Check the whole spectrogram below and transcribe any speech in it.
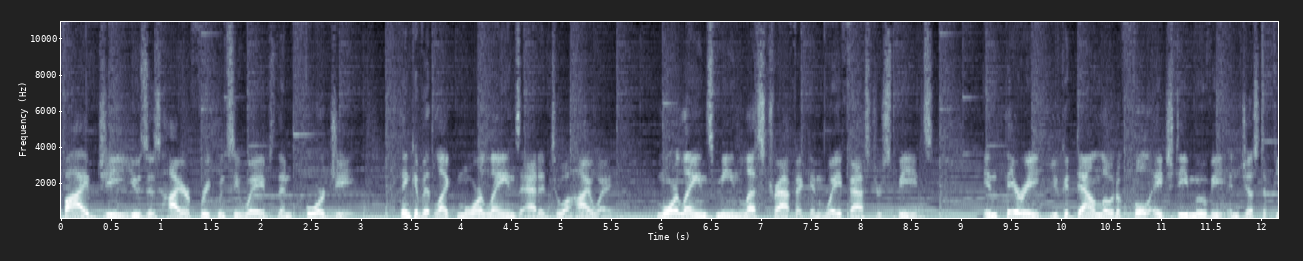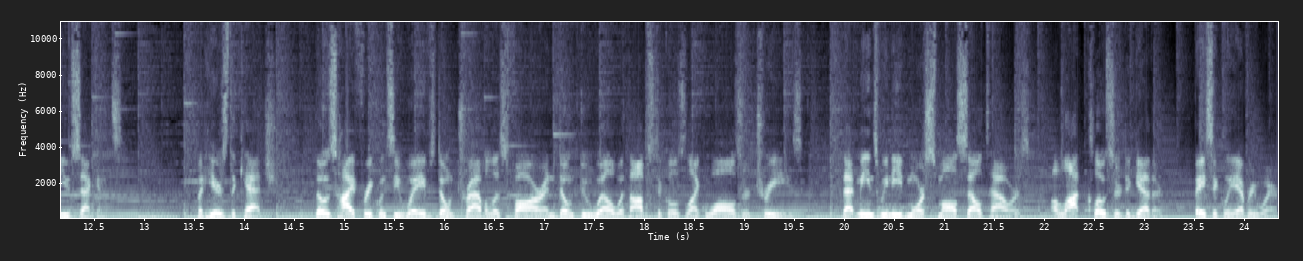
5G uses higher frequency waves than 4G. Think of it like more lanes added to a highway. More lanes mean less traffic and way faster speeds. In theory, you could download a full HD movie in just a few seconds. But here's the catch. Those high-frequency waves don't travel as far and don't do well with obstacles like walls or trees. That means we need more small cell towers, a lot closer together, basically everywhere.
